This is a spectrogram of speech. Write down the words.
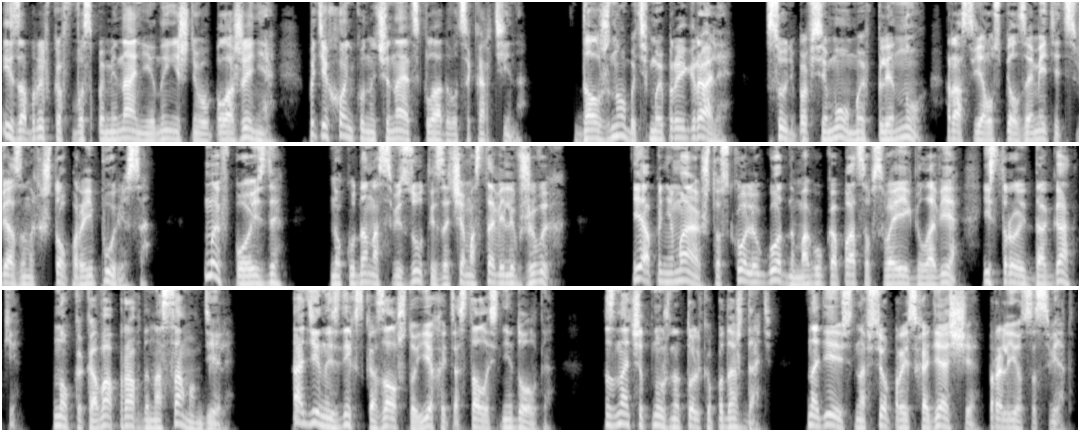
Из обрывков воспоминаний нынешнего положения потихоньку начинает складываться картина. Должно быть, мы проиграли. Судя по всему, мы в плену, раз я успел заметить связанных Штопора и Пуриса. Мы в поезде. Но куда нас везут и зачем оставили в живых? Я понимаю, что сколь угодно могу копаться в своей голове и строить догадки, но какова правда на самом деле? Один из них сказал, что ехать осталось недолго. Значит, нужно только подождать. Надеюсь, на все происходящее прольется свет.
